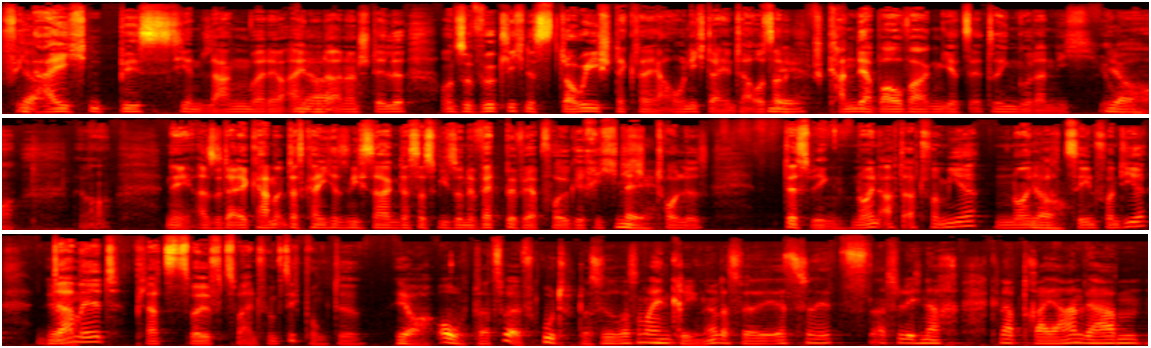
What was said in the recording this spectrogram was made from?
Vielleicht ein bisschen lang bei der einen Ja. oder anderen Stelle. Und so wirklich eine Story steckt da ja auch nicht dahinter. Außer Nee. kann der Bauwagen jetzt erdringen oder nicht. Ja. ja. Nee, also da kann man, das kann ich jetzt nicht sagen, dass das wie so eine Wettbewerbfolge richtig Nee. toll ist. Deswegen 988 von mir, 9810 von dir. Ja. Damit Platz 12, 52 Punkte. Ja, oh, Platz 12. Gut, dass wir sowas nochmal hinkriegen. Ne? Dass wir jetzt, jetzt natürlich nach knapp drei Jahren, wir haben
